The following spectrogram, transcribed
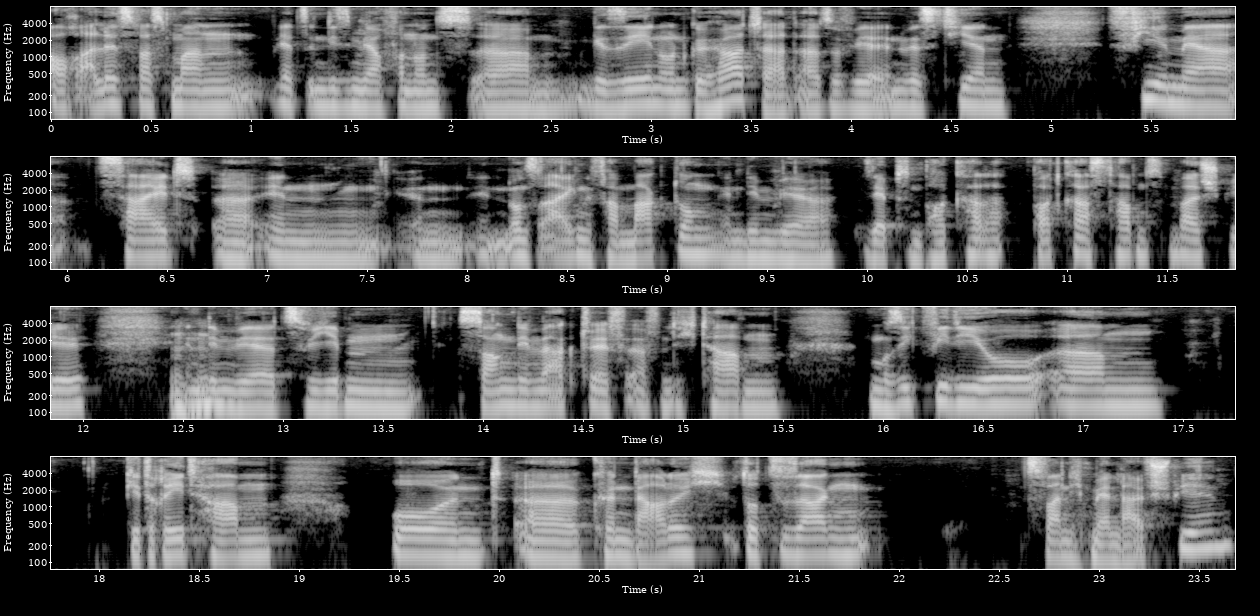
auch alles, was man jetzt in diesem Jahr von uns ähm, gesehen und gehört hat. Also wir investieren viel mehr Zeit äh, in, in, in unsere eigene Vermarktung, indem wir selbst einen Podca Podcast haben zum Beispiel, mhm. indem wir zu jedem Song, den wir aktuell veröffentlicht haben, ein Musikvideo ähm, gedreht haben und äh, können dadurch sozusagen zwar nicht mehr live spielen,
